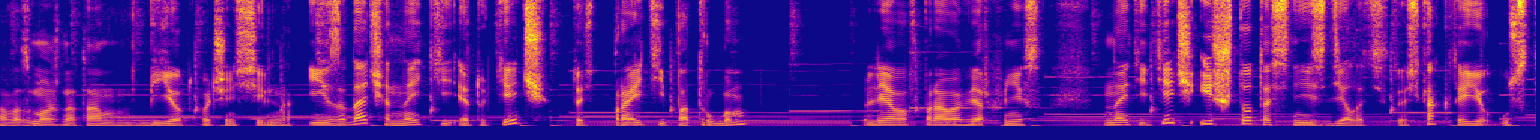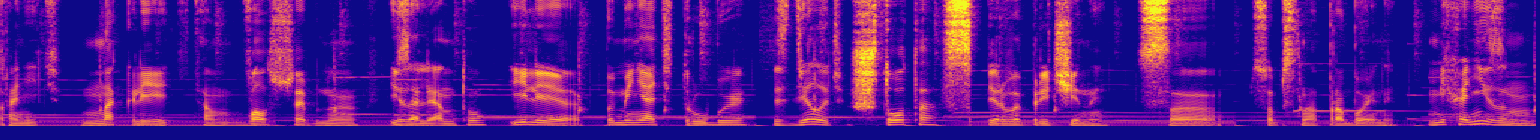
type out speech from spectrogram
а возможно там бьет очень сильно. И задача найти эту течь, то есть пройти по трубам, лево, вправо, вверх, вниз, найти течь и что-то с ней сделать. То есть как-то ее устранить, наклеить там волшебную изоленту или поменять трубы, сделать что-то с первопричиной, с, собственно, пробойной. Механизм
